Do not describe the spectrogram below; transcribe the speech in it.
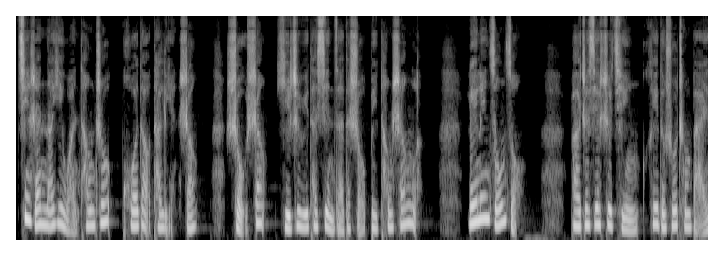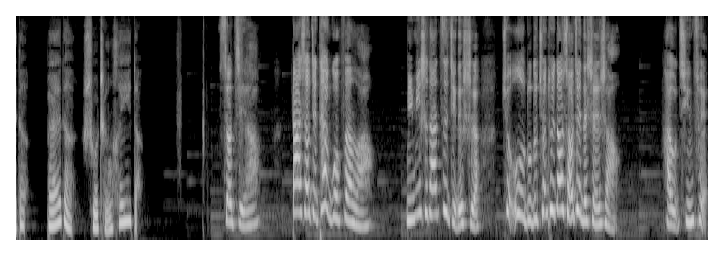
竟然拿一碗汤粥泼到他脸上、手上，以至于他现在的手被烫伤了。林林总总，把这些事情黑的说成白的，白的说成黑的。小姐啊，大小姐太过分了！明明是她自己的事，却恶毒的全推到小姐的身上。还有清翠，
